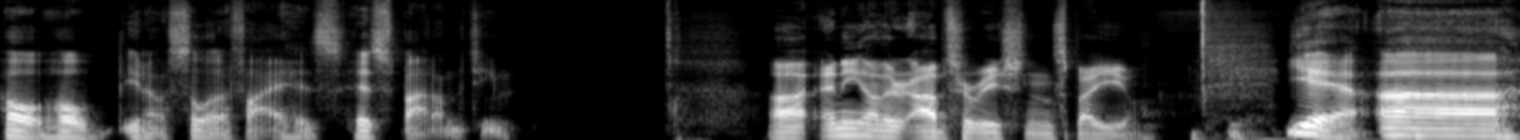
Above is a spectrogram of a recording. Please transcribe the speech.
he'll he'll you know solidify his his spot on the team. Uh, any other observations by you? Yeah, uh,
